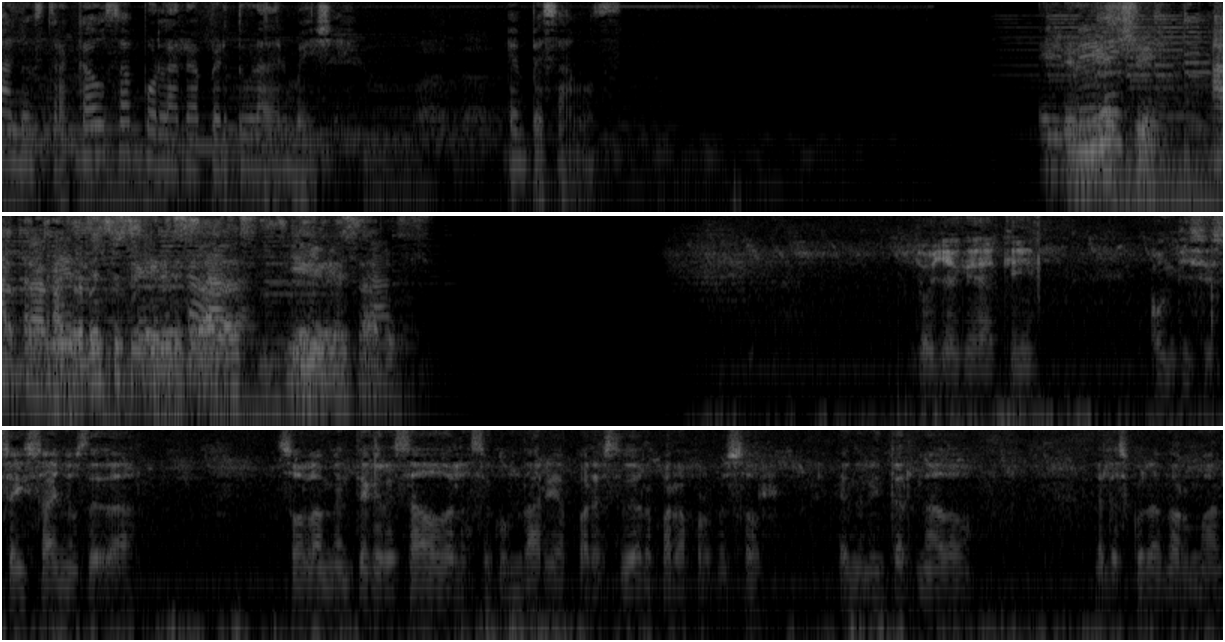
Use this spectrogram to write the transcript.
a nuestra causa por la reapertura del Meche. Empezamos. El Meche, a través de sus egresadas y egresados. Yo llegué aquí con 16 años de edad, solamente egresado de la secundaria para estudiar para profesor en el internado de la Escuela Normal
